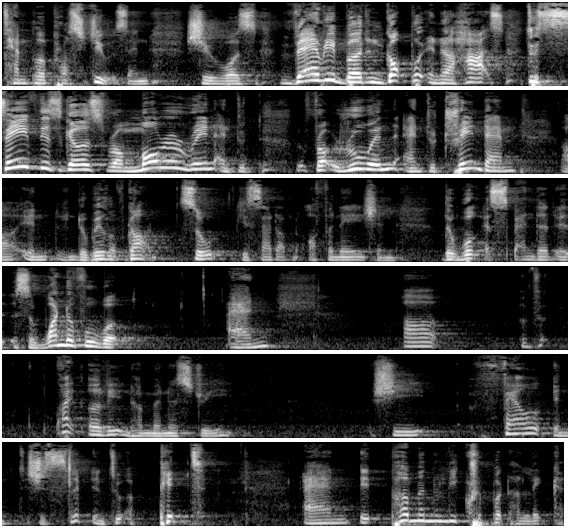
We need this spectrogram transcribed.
temple prostitutes. And she was very burdened. God put in her heart to save these girls from moral ruin and to, ruin and to train them uh, in, in, the will of God. So he set up an orphanage and the work expanded. It's a wonderful work. And uh, quite early in her ministry, she fell in, she slipped into a pit and it permanently crippled her leg.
